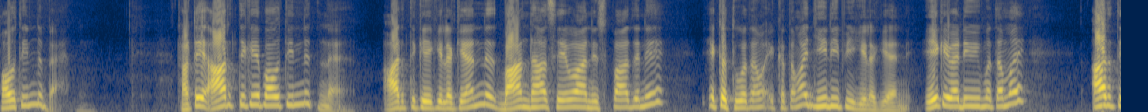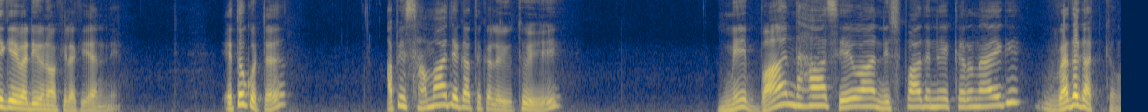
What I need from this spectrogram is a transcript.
පවතින්න බෑ. රටේ ආර්ථිකය පවතින්නෙත් නෑ. ආර්ථිකය කියලා කියන්නේ බාණ්ඩ හා සේවා නිෂ්පාදනයේ එකතුව තම එක තමයි GDP කියලා කියන්නේ. ඒකේ වැඩිවීම තමයි ආර්ථිකය වැඩි වෙනවා කියලා කියන්නේ. එතකොට අපි සමාජගත කළ යුතුයි මේ බාණ්ඩ හා සේවා නිෂ්පාදනය කරන අයගේ වැදගත්කම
